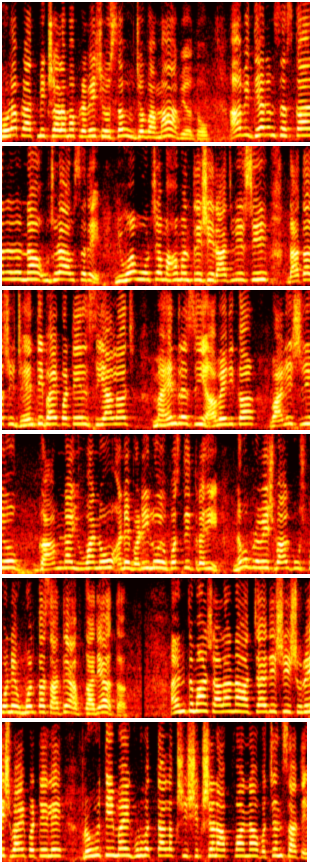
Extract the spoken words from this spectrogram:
ઘોડા પ્રાથમિક શાળામાં પ્રવેશોત્સવ ઉજવવામાં આવ્યો હતો. આ વિદ્યારંભ સંસ્કારના ઉજળા અવસરે યુવા મોરચા મહામંત્રી શ્રી રાજવીરસિંહ, દાતાશ્રી જયંતિભાઈ પટેલ સિયાલજ મહેન્દ્રસિંહ અમેરિકા, વાલીશ્રીઓ, ગામના યુવાનો અને વડીલોએ ઉપસ્થિત રહી નવપ્રવેશ બાલ પુષ્પોને ઉમળકા સાથે આવકાર્યા હતા. અંતમાં શાળાના આચાર્ય શ્રી સુરેશભાઈ પટેલે પ્રવૃત્તિમય ગુણવત્તાલક્ષી શિક્ષણ આપવાના વચન સાથે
